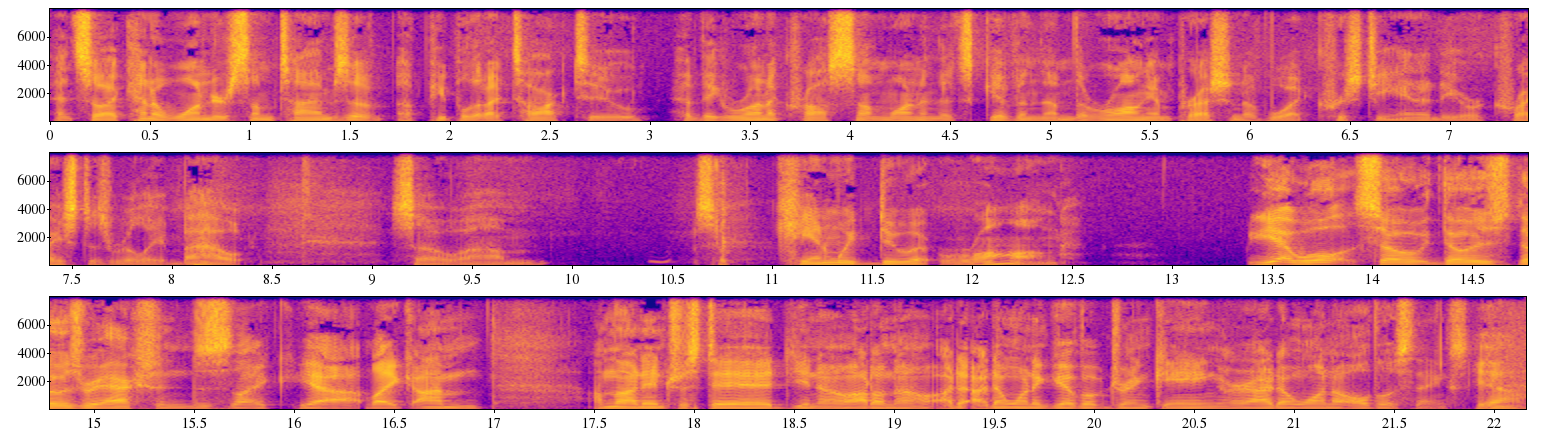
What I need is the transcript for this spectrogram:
and so I kind of wonder sometimes of, of people that I talk to, have they run across someone and that's given them the wrong impression of what Christianity or Christ is really about. So um, so can we do it wrong? Yeah, well, so those those reactions, like, yeah, like I'm, I'm not interested. You know, I don't know. I, I don't want to give up drinking, or I don't want to all those things. Yeah.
